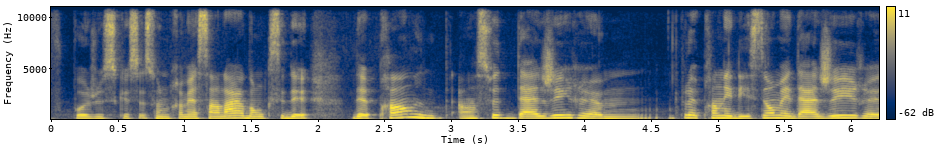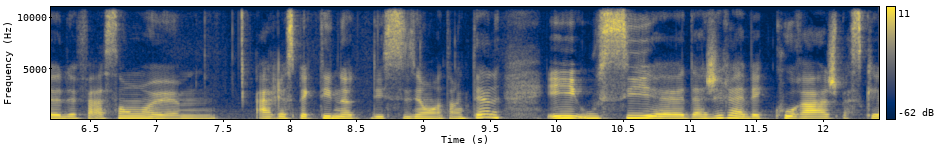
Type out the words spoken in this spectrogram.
faut pas juste que ce soit une promesse en l'air. Donc, c'est de, prendre, ensuite d'agir, euh, pas de prendre les décisions, mais d'agir euh, de façon euh, à respecter notre décision en tant que telle. Et aussi d'agir avec courage, parce que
